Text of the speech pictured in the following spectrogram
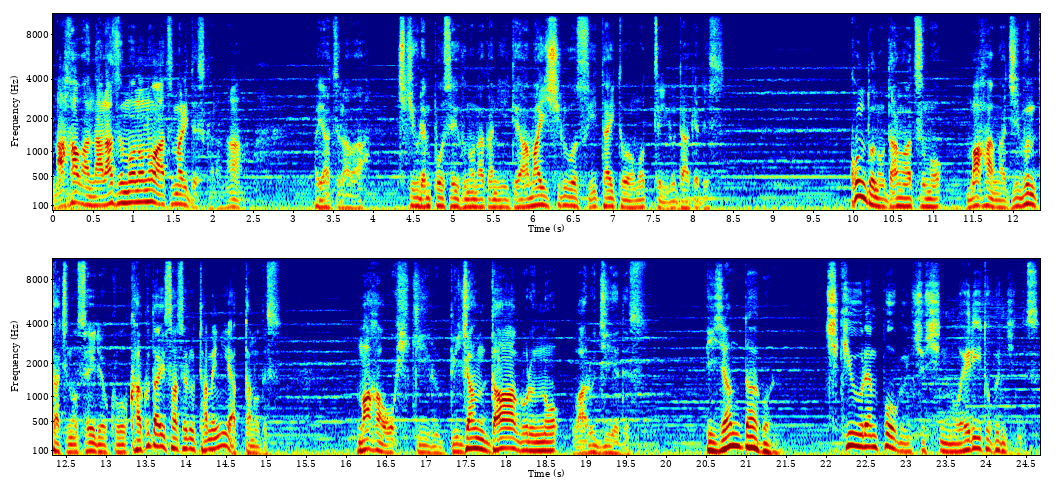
マハはならず者の集まりですからな。奴らは地球連邦政府の中にいて甘い汁を吸いたいと思っているだけです。今度の弾圧もマハが自分たちの勢力を拡大させるためにやったのです。マハを率いるビジャン・ダーゴルの悪知恵です。ビジャン・ダーゴル？地球連邦軍出身のエリート軍人です。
